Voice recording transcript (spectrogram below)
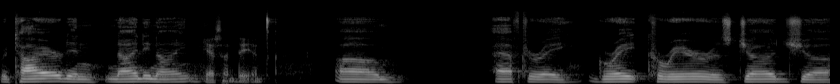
retired in 99. Yes, I did. Um, after a great career as judge, uh,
